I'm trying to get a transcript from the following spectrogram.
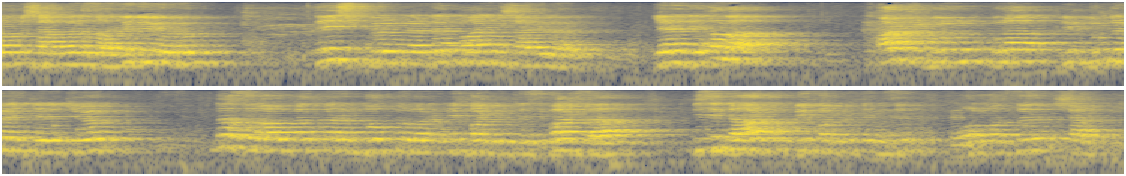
kazanılmış şartlara saygı duyuyorum. Değişik bölümlerden mali müşavirler geldi ama artık bunun, buna bir dur demek gerekiyor. Nasıl avukatların, doktorların bir fakültesi varsa bizim de artık bir fakültemizin olması şarttır.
